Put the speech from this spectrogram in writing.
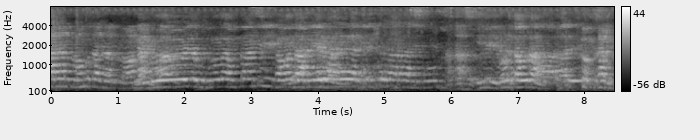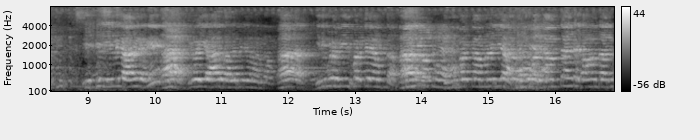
సాధనకు అమ్ముతాను ఇది కూడా మీ పక్కనే ఉంటాం పక్క అమ్మని పక్క అంటే కావాలి దాని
